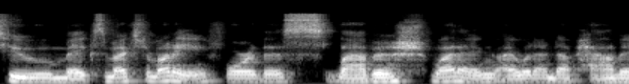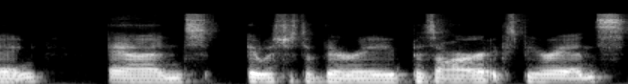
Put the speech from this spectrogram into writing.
to make some extra money for this lavish wedding I would end up having. And it was just a very bizarre experience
